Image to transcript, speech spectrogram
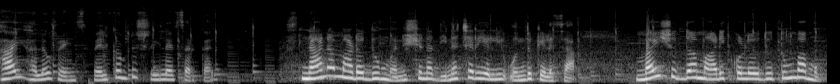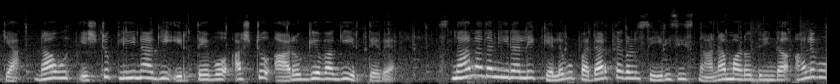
Hi hello friends welcome to Shri life circle ಸ್ನಾನ ಮಾಡೋದು ಮನುಷ್ಯನ ದಿನಚರಿಯಲ್ಲಿ ಒಂದು ಕೆಲಸ. ಮೈ ಶುದ್ಧ ಮಾಡಿಕೊಳ್ಳೋದು ತುಂಬ ಮುಖ್ಯ. ನಾವು ಎಷ್ಟು ಕ್ಲೀನಾಗಿ ಇರ್ತೇವೋ ಅಷ್ಟು ಆರೋಗ್ಯವಾಗಿ ಇರ್ತೇವೆ. ಸ್ನಾನದ ನೀರಲ್ಲಿ ಕೆಲವು ಪದಾರ್ಥಗಳು ಸೇರಿಸಿ ಸ್ನಾನ ಮಾಡೋದ್ರಿಂದ ಹಲವು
